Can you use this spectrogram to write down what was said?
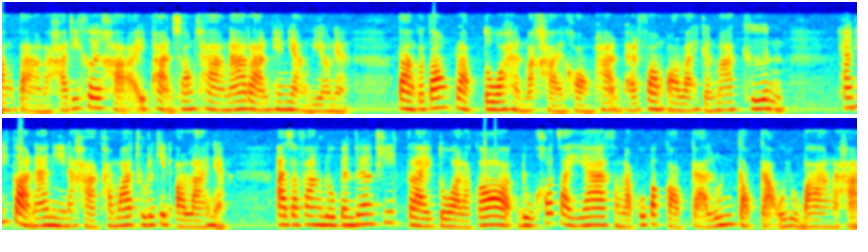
ต่างๆนะคะ ที่เคยขายผ่านช่องทางหน้าร้านเพียงอย่างเดียวเนี่ย ต่างก็ต้องปรับตัวหันมาขายของผ่านแพลตฟอร์มออนไลน์กันมากขึ้นทั้งที่ก่อนหน้านี้นะคะคำว่าธุรกิจออนไลน์เนี่ยอาจจะฟังดูเป็นเรื่องที่ไกลตัวแล้วก็ดูเข้าใจยากสำหรับผู้ประกอบการรุ่นเก่าๆอยู่บ้างนะคะ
